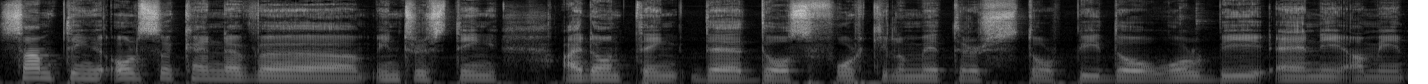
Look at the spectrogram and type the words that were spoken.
Something also kind of uh, interesting, I don't think that those 4 kilometers torpedo will be any, I mean,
